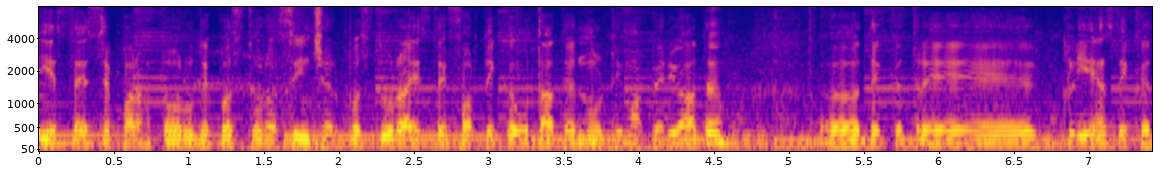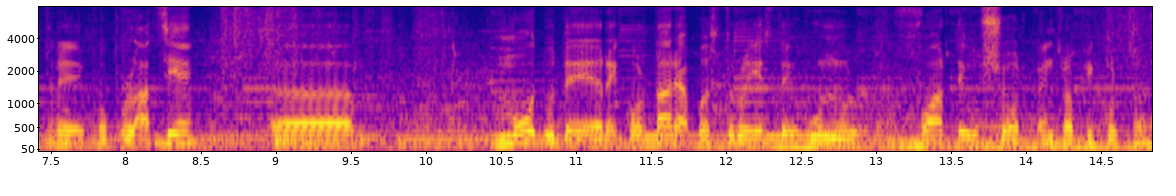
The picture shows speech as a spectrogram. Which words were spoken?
este separatorul de păstură, sincer. Păstura este foarte căutată în ultima perioadă uh, de către clienți, de către populație. Uh, modul de recoltare a păsturii este unul foarte ușor pentru apicultori.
